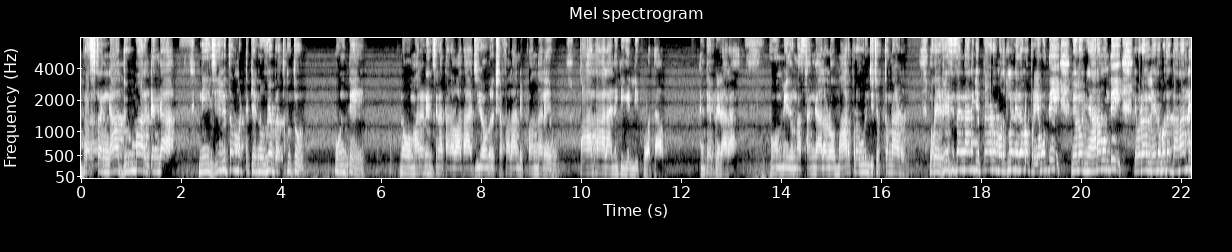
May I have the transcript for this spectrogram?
భ్రష్టంగా దుర్మార్గంగా నీ జీవితం మట్టుకి నువ్వే బ్రతుకుతూ ఉంటే నువ్వు మరణించిన తర్వాత ఆ జీవవృక్ష ఫలాన్ని పొందలేవు. పాతాళానికి వెళ్ళిపోతావు. అంటే ప్రిలారా భూమి మీద ఉన్న సంఘాలలో మార్పుల గురించి చెప్తున్నాడు. ఒక ఎఫేసి సంఘానికి చెప్పాడు మొదట్లో నీలో ప్రేమ ఉంది నీలో జ్ఞానం ఉంది ఎవడైనా లేకపోతే ధనాన్ని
